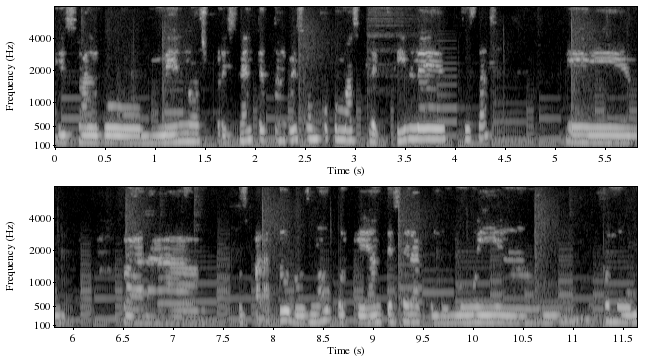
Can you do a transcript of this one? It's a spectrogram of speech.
es algo menos presente, tal vez un poco más flexible quizás, eh, para pues para todos, ¿no? Porque antes era como muy, um, como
